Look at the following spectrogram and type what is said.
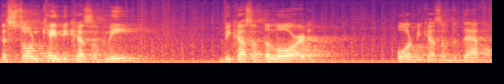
the storm came because of me, because of the Lord, or because of the devil.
